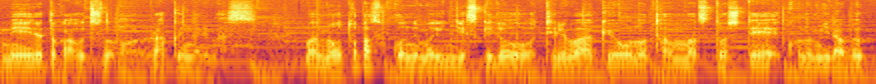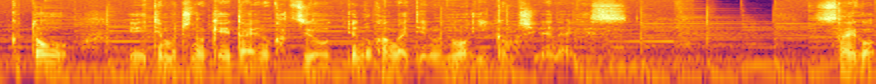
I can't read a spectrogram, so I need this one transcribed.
メールとか打つのも楽になります、まあ、ノートパソコンでもいいんですけどテレワーク用の端末としてこのミラブックと、えー、手持ちの携帯の活用っていうのを考えているのもいいかもしれないです。最後、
